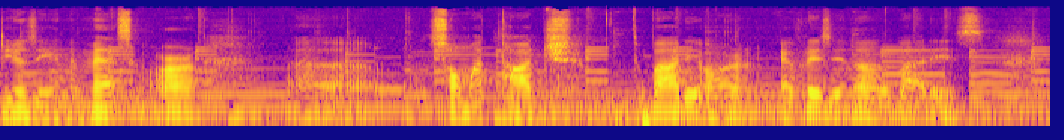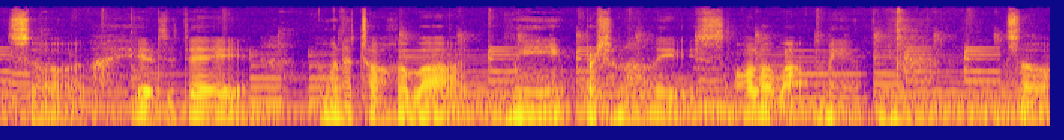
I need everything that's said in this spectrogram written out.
using the mask or uh, so much touch the body or every single bodies so here today i'm gonna talk about me personally it's all about me. So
